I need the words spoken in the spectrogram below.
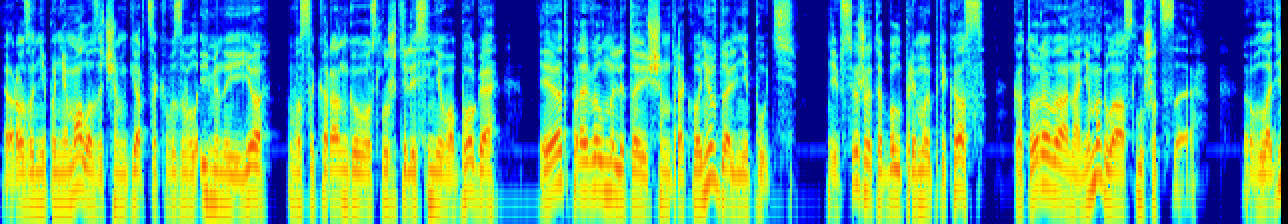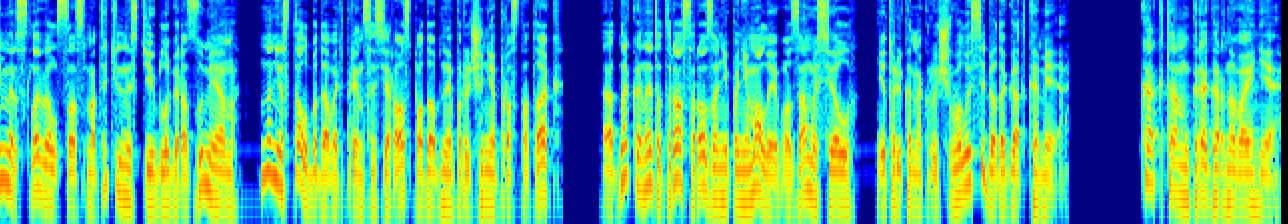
Роза не понимала, зачем герцог вызвал именно её, высокорангового служителя Синего Бога, и отправил на летающем драконе в дальний путь. И всё же это был прямой приказ, которого она не могла ослушаться. Владимир славился осмотрительностью и благоразумием, но не стал бы давать принцессе Роз подобное поручение просто так, Однако на этот раз Роза не понимала его замысел и только накручивала себя догадками. «Как там Грегор на войне?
